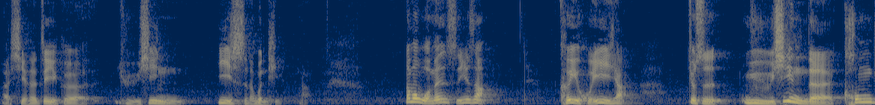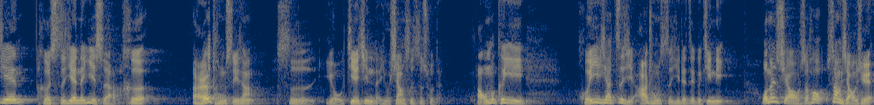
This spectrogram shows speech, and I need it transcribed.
呃，写的这个女性意识的问题啊。那么我们实际上可以回忆一下，就是女性的空间和时间的意识啊，和儿童实际上是有接近的、有相似之处的啊。我们可以回忆一下自己儿童时期的这个经历。我们小时候上小学，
